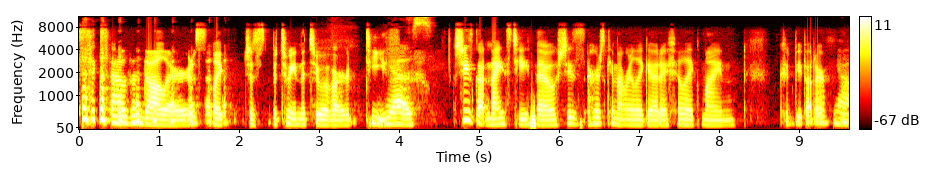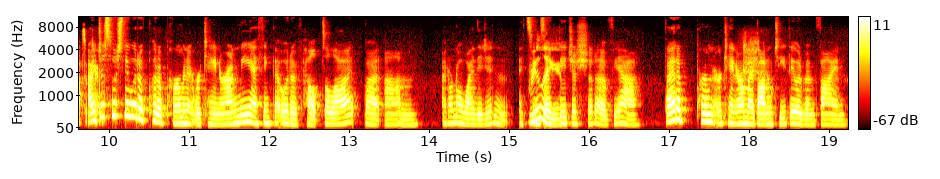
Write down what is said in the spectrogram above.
six thousand dollars, like just between the two of our teeth. Yes. She's got nice teeth though. She's hers came out really good. I feel like mine could be better. Yeah. That's I just wish they would have put a permanent retainer on me. I think that would have helped a lot, but um I don't know why they didn't. It seems Really? like they just should have. Yeah. If I had a permanent retainer on my bottom teeth, they would have been fine.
